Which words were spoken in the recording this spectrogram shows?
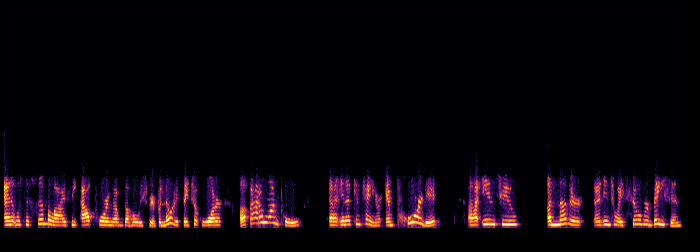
and it was to symbolize the outpouring of the Holy Spirit. But notice they took water up out of one pool uh, in a container and poured it uh, into another, uh, into a silver basin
